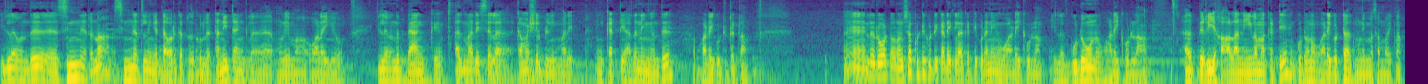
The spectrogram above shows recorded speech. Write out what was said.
இல்லை வந்து சின்ன இடம்னா சின்ன இடத்துல நீங்கள் டவர் கட்டுறதுக்கோ இல்லை தனி டேங்கில் மூலயமா வாடகையோ இல்லை வந்து பேங்க்கு அது மாதிரி சில கமர்ஷியல் பில்டிங் மாதிரி நீங்கள் கட்டி அதை நீங்கள் வந்து வாடகை விட்டுட்டுருக்கலாம். இல்லை ரோட்டை வரும்ச்சா குட்டி குட்டி கடைகளாக கட்டி கூட நீங்கள் வாடகைக்கு விடலாம் இல்லை குடோனு வாடகைக்கு விடலாம் அது பெரிய ஹாலாக நீளமாக கட்டி குடோனை வாடகை விட்டு அது மூலிமா சம்பாதிக்கலாம்.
